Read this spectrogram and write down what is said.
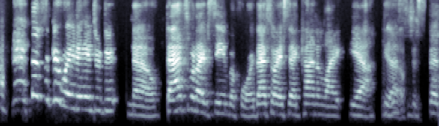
That's a good way to introduce. No, that's what I've seen before. That's why I said kind of like, yeah, Yeah. Just that.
